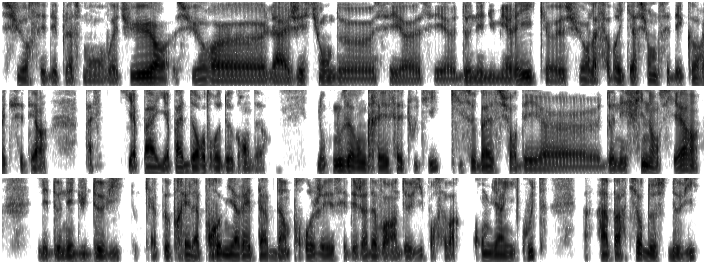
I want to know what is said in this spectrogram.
sur ses déplacements en voiture, sur euh, la gestion de ses, euh, ses données numériques, sur la fabrication de ses décors, etc. Parce qu'il n'y a pas, il a pas d'ordre de grandeur. Donc nous avons créé cet outil qui se base sur des données financières, les données du devis. Donc à peu près la première étape d'un projet, c'est déjà d'avoir un devis pour savoir combien il coûte. À partir de ce devis,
